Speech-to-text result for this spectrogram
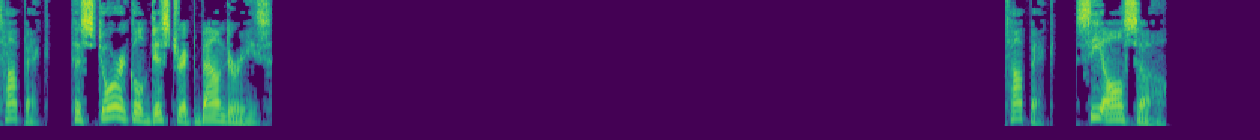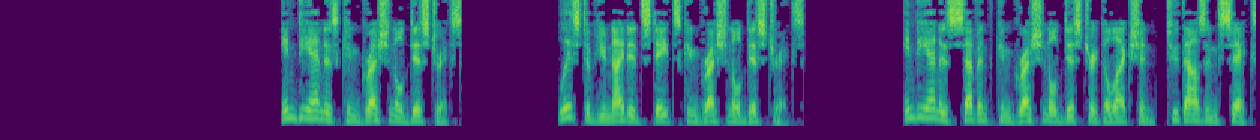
Topic: Historical district boundaries. See also. Indiana's congressional districts. List of United States congressional districts. Indiana's 7th congressional district election, 2006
